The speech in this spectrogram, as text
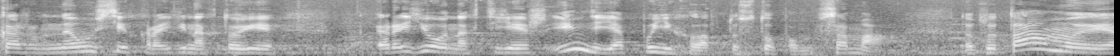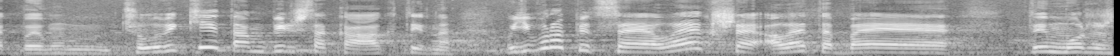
скажімо, не у всіх країнах, то є регіонах тієї ж Індії, я поїхала автостопом сама. Тобто там якби чоловіки там більш така активна. У Європі це легше, але тебе ти можеш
